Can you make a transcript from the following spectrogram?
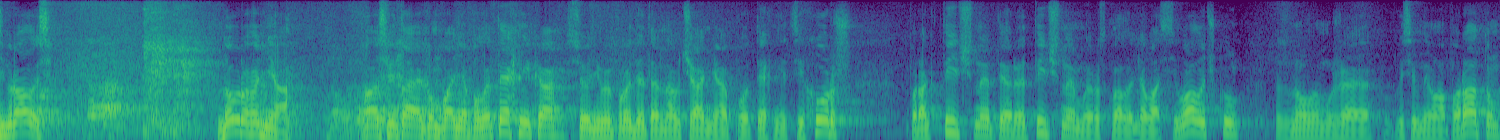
Зібрались? Доброго дня! Вас вітає компанія Політехніка. Сьогодні ви пройдете навчання по техніці Хорш. Практичне, теоретичне. Ми розклали для вас сівалочку з новим уже висівним апаратом.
